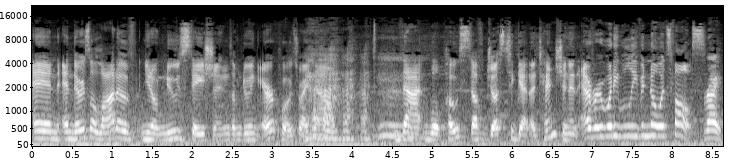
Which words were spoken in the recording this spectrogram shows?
and and there's a lot of you know news stations i'm doing air quotes right now that will post stuff just to get attention and everybody will even know it's false right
